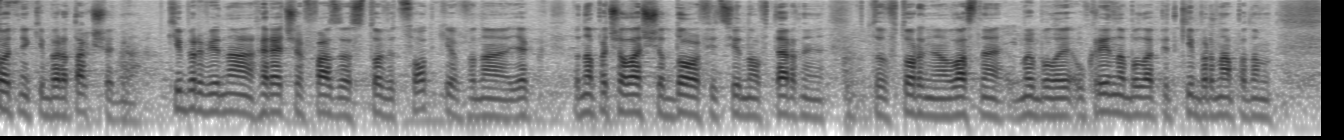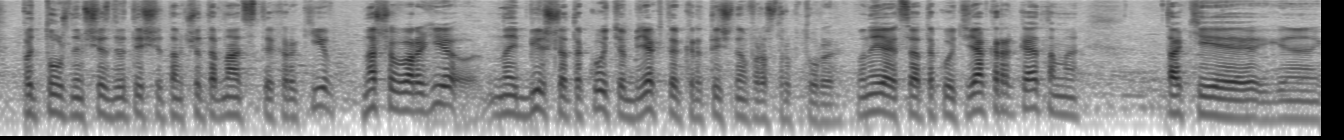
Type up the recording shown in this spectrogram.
сотні кібератак щодня. Кібервійна гаряча фаза 100%. Вона як вона почала ще до офіційного вторгнення. То вторгнення, власне, ми були Україна була під кібернападом потужним ще з 2014 років. Наші вороги найбільше атакують об'єкти критичної інфраструктури. Вони як- це атакують як ракетами, так і е,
